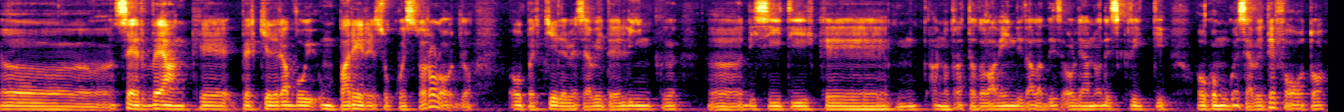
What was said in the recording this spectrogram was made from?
Uh, serve anche per chiedere a voi un parere su questo orologio o per chiedere se avete link uh, di siti che mh, hanno trattato la vendita la o li hanno descritti o comunque se avete foto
